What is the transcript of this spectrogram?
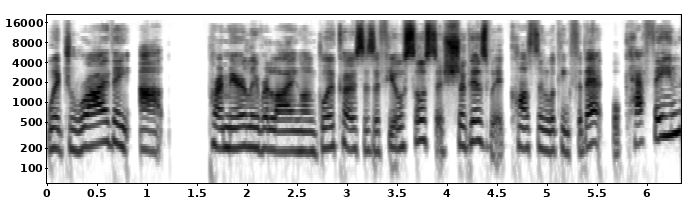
we're driving up, primarily relying on glucose as a fuel source. So sugars, we're constantly looking for that or caffeine.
